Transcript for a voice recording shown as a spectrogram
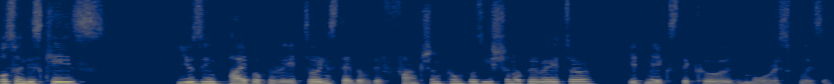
Also in this case, using pipe operator instead of the function composition operator, it makes the code more explicit.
